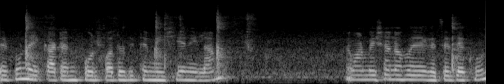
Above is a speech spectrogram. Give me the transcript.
দেখুন, এই কাট অ্যান্ড পদ্ধতিতে মিশিয়ে নিলাম। আমার মেশানো হয়ে গেছে, দেখুন।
